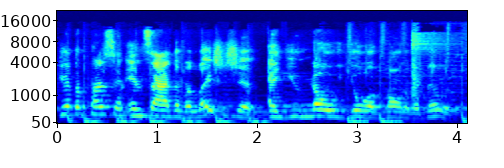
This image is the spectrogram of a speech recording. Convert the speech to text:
you're the person inside the relationship and you know your vulnerability.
